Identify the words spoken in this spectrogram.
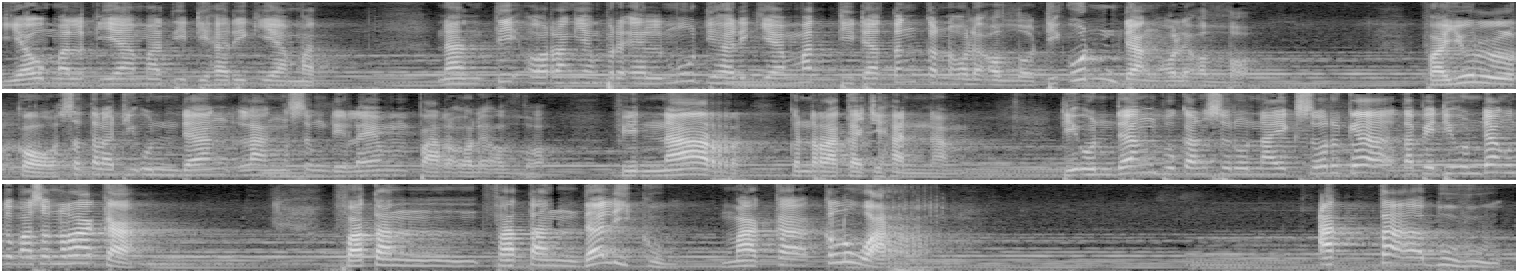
Yaumal kiamati di hari kiamat. Nanti orang yang berilmu di hari kiamat didatangkan oleh Allah, diundang oleh Allah. Fayulko setelah diundang langsung dilempar oleh Allah. Finar ke neraka jahanam. Diundang bukan suruh naik surga, tapi diundang untuk masuk neraka. Fatan fatan daliku maka keluar aktabuhu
